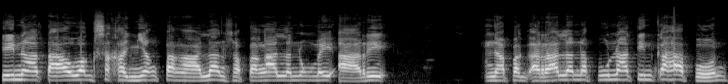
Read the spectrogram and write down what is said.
tinatawag sa kanyang pangalan, sa pangalan ng may-ari, na pag-aralan na po natin kahapon,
